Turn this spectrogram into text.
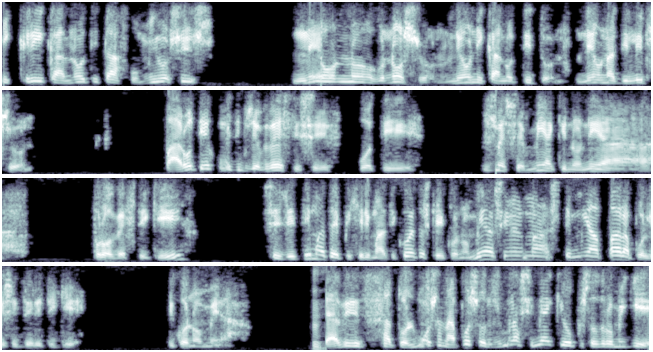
Μικρή ικανότητα αφομοίωσης νέων γνώσεων, νέων ικανοτήτων, νέων αντιλήψεων. Παρότι έχουμε την ψευδέστηση ότι ζούμε σε μια κοινωνία προοδευτική, σε ζητήματα επιχειρηματικότητας και οικονομίας είμαστε μια πάρα πολύ συντηρητική οικονομία. Δηλαδή θα τολμούσα να πω σε ορισμένα σημεία και οπισθοδρομική.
